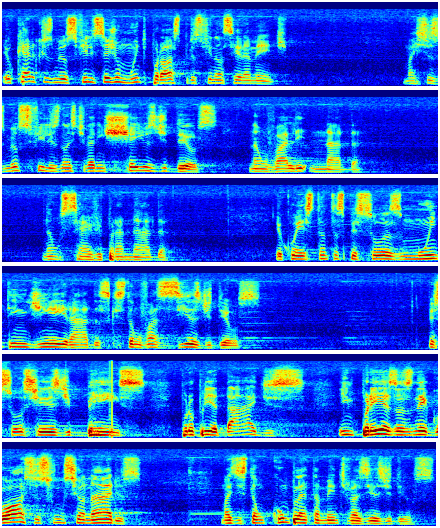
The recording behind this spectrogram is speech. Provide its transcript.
eu quero que os meus filhos sejam muito prósperos financeiramente. Mas se os meus filhos não estiverem cheios de Deus, não vale nada. Não serve para nada. Eu conheço tantas pessoas muito endinheiradas que estão vazias de Deus. Pessoas cheias de bens, propriedades, empresas, negócios, funcionários, mas estão completamente vazias de Deus.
